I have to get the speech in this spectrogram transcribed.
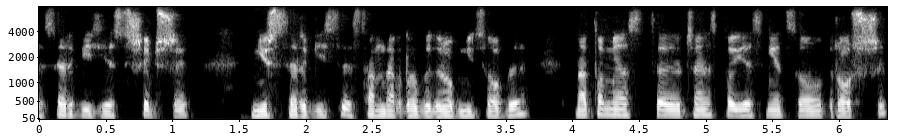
y, serwis jest szybszy niż serwis standardowy drobnicowy, natomiast często jest nieco droższy.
